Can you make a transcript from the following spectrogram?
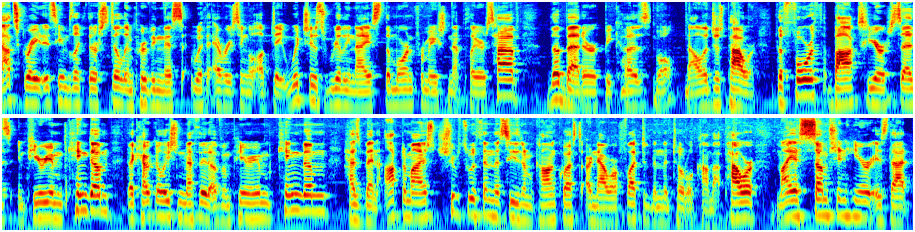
that's great. It seems like they're still improving this with every single update which is really nice. The more information that players have the better because well knowledge is power. The fourth box here says Imperium Kingdom. The calculation method of Imperium Kingdom has been optimized. Troops within the season of conquest are now reflected in the total combat power. My assumption here is that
